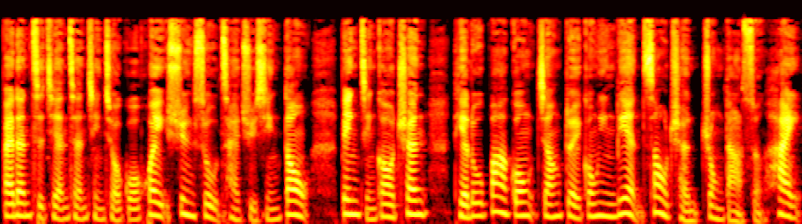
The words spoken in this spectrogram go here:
拜登此前曾请求国会迅速采取行动，并警告称，铁路罢工将对供应链造成重大损害，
